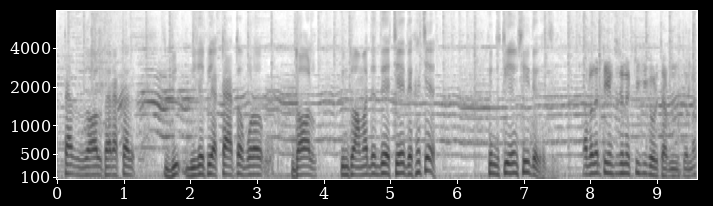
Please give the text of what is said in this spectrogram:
একটা দল তার একটা বিজেপি একটা এত বড় দল কিন্তু আমাদের দিয়ে চেয়ে দেখেছে কিন্তু টিএমসি দেখেছে। আপনাদের টিএমসির জন্য কী কী করেছে আপনাদের জন্য?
